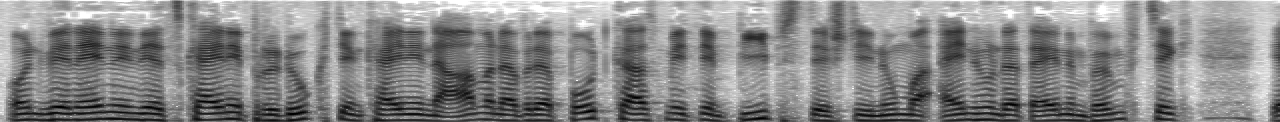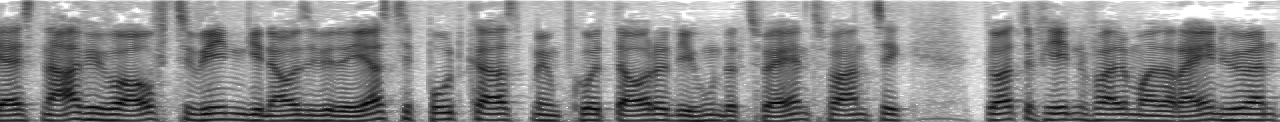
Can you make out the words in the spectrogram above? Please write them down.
und wir nennen jetzt keine Produkte und keine Namen, aber der Podcast mit dem Pieps, das ist die Nummer 151, der ist nach wie vor aufzuwenden, genauso wie der erste Podcast mit dem Kurt Daurer, die 122. Dort auf jeden Fall mal reinhören,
